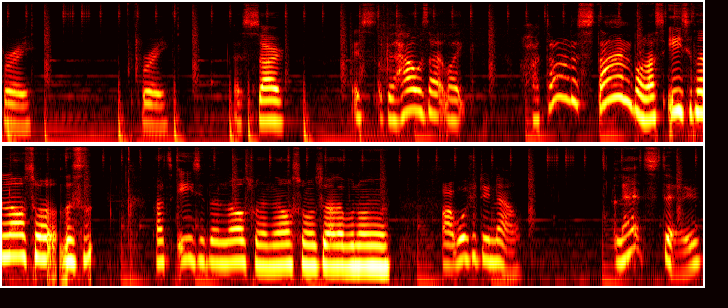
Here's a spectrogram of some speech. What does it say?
Three. Three. That's so. It's okay. How is that like? I don't understand, bro. That's easier than last one. This. That's easier than last one, and the last one was at level nine. Alright, what should we do now? Let's do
